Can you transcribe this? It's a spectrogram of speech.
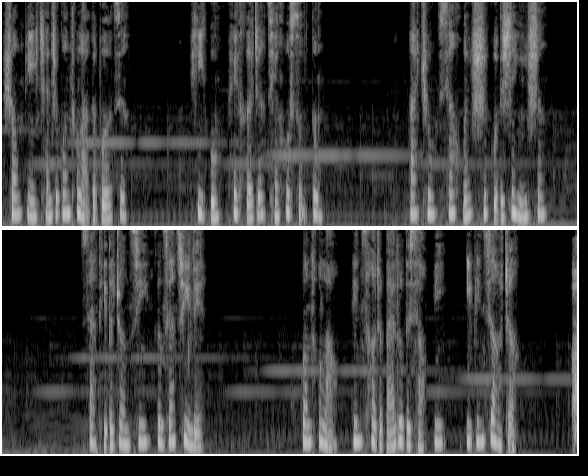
双臂缠着光头佬的脖子，屁股配合着前后耸动，发出销魂蚀骨的呻吟声。下体的撞击更加剧烈。光头佬边操着白露的小臂，一边叫着：“啊，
